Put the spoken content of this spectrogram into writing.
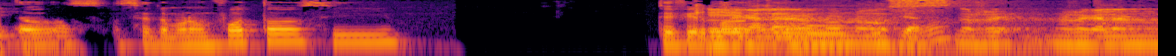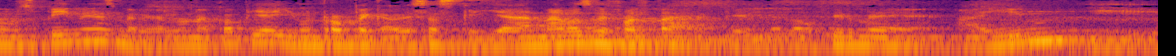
y todos. Se tomaron fotos y. Te firmaron. Regalaron unos, nos, regalaron unos pines, me regaló una copia y un rompecabezas que ya nada más me falta que me lo firme Aim y.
